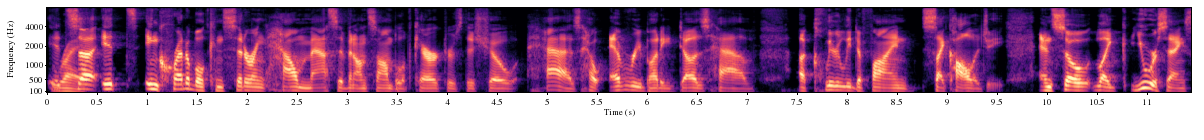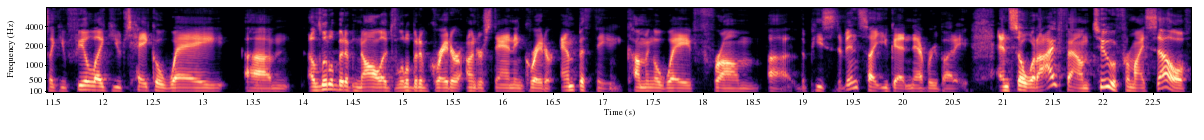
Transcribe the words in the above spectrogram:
It's right. uh, it's incredible considering how massive an ensemble of characters this show has. How everybody does have a clearly defined psychology, and so like you were saying, it's like you feel like you take away um, a little bit of knowledge, a little bit of greater understanding, greater empathy coming away from uh, the pieces of insight you get in everybody. And so, what I found too for myself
